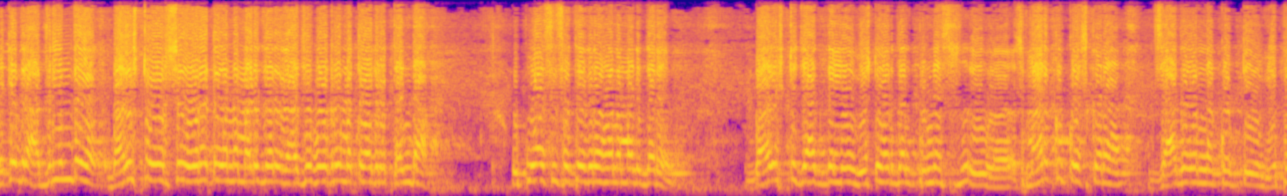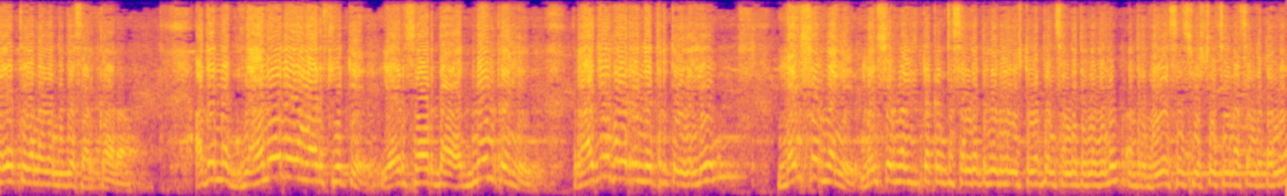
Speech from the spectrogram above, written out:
ಯಾಕೆಂದ್ರೆ ಅದರಿಂದ ಬಹಳಷ್ಟು ವರ್ಷ ಹೋರಾಟವನ್ನ ಮಾಡಿದ್ದಾರೆ ರಾಜಗೌಡರು ಮತ್ತು ಅದರ ತಂಡ. ಉಪವಾಸ ಸತ್ಯಾಗ್ರಹವನ್ನು ಮಾಡಿದ್ದಾರೆ. ಬಹಳಷ್ಟು ಜಾಗದಲ್ಲಿ ವಿಷ್ಣುವರ್ಧನ್ ಪುಣ್ಯ ಸ್ಮಾರಕಕ್ಕೋಸ್ಕರ ಜಾಗವನ್ನ ಕೊಟ್ಟು ವಿಫಲತೆಯನ್ನು ಹೊಂದಿದೆ ಸರ್ಕಾರ. ಅದನ್ನ ಜ್ಞಾನೋದಯ ಮಾಡಿಸ್ಲಿಕ್ಕೆ ಎರಡ್ ಸಾವಿರದ ಹದಿನೆಂಟರಲ್ಲಿ ರಾಜೀವ್ ಗೌಡರ ನೇತೃತ್ವದಲ್ಲಿ ಮೈಸೂರಿನಲ್ಲಿ ಮೈಸೂರಿನಲ್ಲಿ ಇರ್ತಕ್ಕಂಥ ಸಂಘಟನೆಗಳು, ವಿಷ್ಣುವರ್ಧನ್ ಸಂಘಟನೆಗಳು, ಅಂದ್ರೆ ಬಿ ಎಸ್ ಎಸ್ ವಿಶ್ವಸೇನಾ ಸೇನಾ ಸಂಘಟನೆ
